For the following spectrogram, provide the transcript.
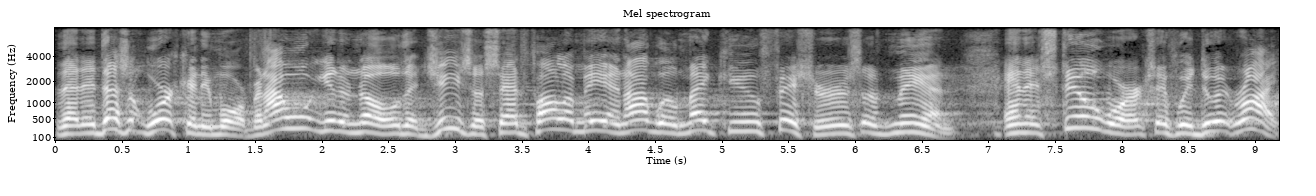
that it doesn't work anymore. But I want you to know that Jesus said, Follow me and I will make you fishers of men. And it still works if we do it right.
